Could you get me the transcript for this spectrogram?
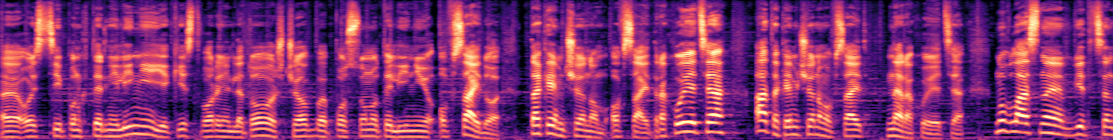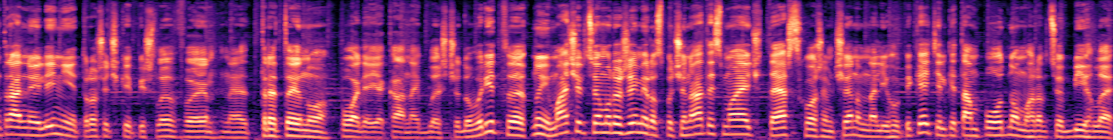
е, ось ці пунктирні лінії, які створені для того, щоб посунути лінію офсайду. Таким чином офсайд рахується, а таким чином офсайд не рахується. Ну, власне, від центральної лінії трошечки пішли в е, третину поля, яка найближче до воріт. Ну і матчі в цьому режимі розпочинатись мають теж схожим чином на лігу піке, тільки там по одному гравцю бігли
